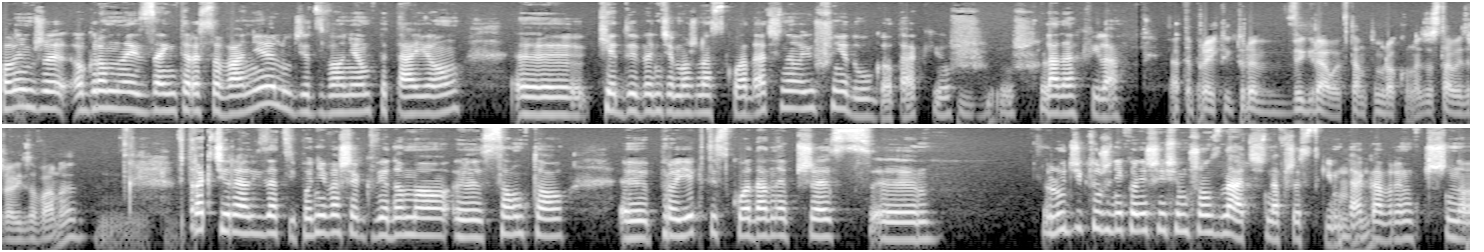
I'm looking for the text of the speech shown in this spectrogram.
Powiem, że ogromne jest zainteresowanie. Ludzie dzwonią, pytają, y, kiedy będzie można składać. No już niedługo, tak? Już, już lada chwila. A te projekty, które wygrały w tamtym roku, one zostały zrealizowane? W trakcie realizacji, ponieważ jak wiadomo, y, są to y, projekty składane przez y, ludzi, którzy niekoniecznie się muszą znać na wszystkim, Mhm. tak? A wręcz no,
